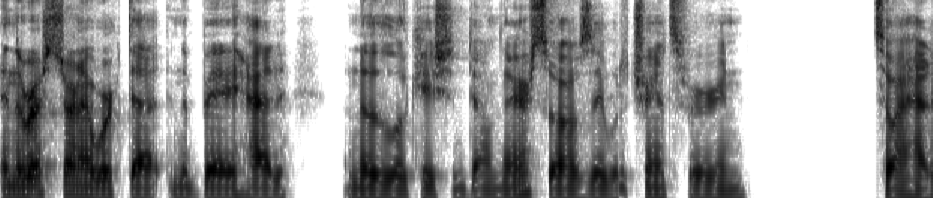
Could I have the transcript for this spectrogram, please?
And the restaurant I worked at in the Bay had another location down there, so I was able to transfer and so I had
